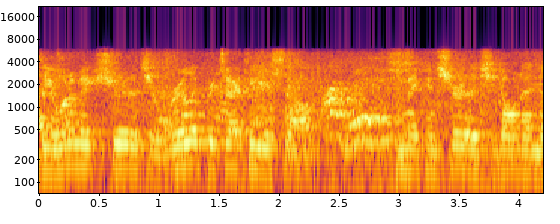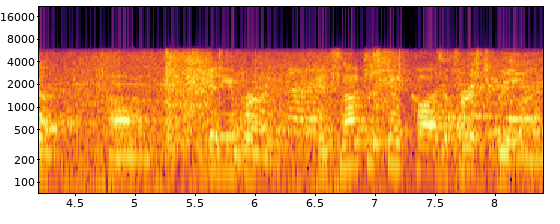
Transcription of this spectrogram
So you want to make sure that you're really protecting yourself and making sure that you don't end up uh, getting a burn. It's not just going to cause a first degree burn.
